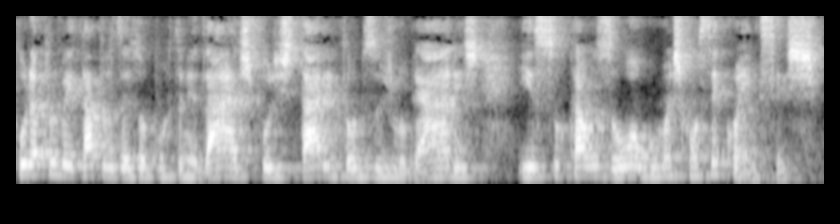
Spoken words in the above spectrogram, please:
por aproveitar todas as oportunidades, por estar em todos os lugares. Isso causou algumas consequências.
